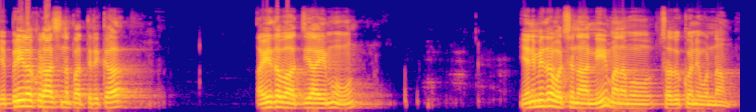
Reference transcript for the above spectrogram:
ఎబ్రిలకు రాసిన పత్రిక ఐదవ అధ్యాయము ఎనిమిదవ వచనాన్ని మనము చదువుకొని ఉన్నాం.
